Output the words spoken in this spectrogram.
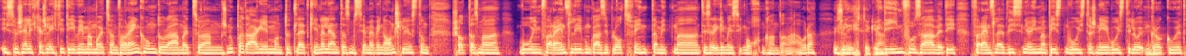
ist wahrscheinlich keine schlechte Idee, wenn man mal zu einem Verein kommt oder auch mal zu einem Schnuppertag eben und dort Leute kennenlernt, dass man sich mal ein wenig anschließt und schaut, dass man wo im Vereinsleben quasi Platz findet, damit man das regelmäßig machen kann dann auch, oder? Ist wenn, richtig, ja. die Infos auch, weil die Vereinsleute wissen ja immer am besten, wo ist der Schnee, wo ist die Loipen Ja. gerade gut.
